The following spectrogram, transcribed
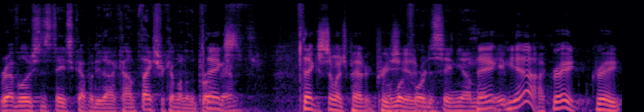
Revolutionstagecompany.com. Thanks for coming on the program. Thanks. Thanks so much, Patrick. Appreciate it. Look forward to seeing you on Thank- Monday. Yeah, great, great.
